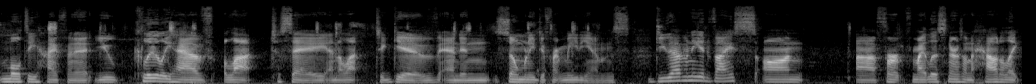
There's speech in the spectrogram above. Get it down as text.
multi hyphenate, you clearly have a lot to say and a lot to give, and in so many different mediums. Do you have any advice on uh, for for my listeners on how to like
